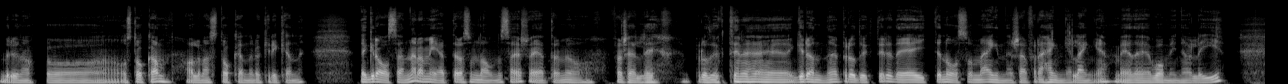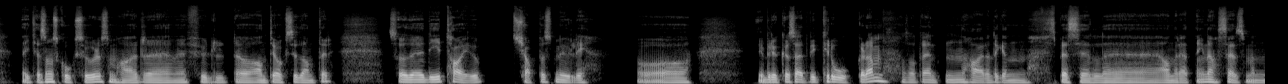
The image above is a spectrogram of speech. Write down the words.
brunakk og, og stokkene. Aller mest stokkender og krikkender. Det er grasender, de eter, som navnet sier, så eter de jo forskjellige produkter. eh, Grønne produkter. Det er ikke noe som egner seg for å henge lenge med det vominnholdet i. Det er ikke som skogshugl, som har eh, fullt av antioksidanter. Så det, de tar jo kjappest mulig. Og vi bruker å si at vi kroker dem, altså at de enten har en egen spesiell eh, anretning, da, ser ut som en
